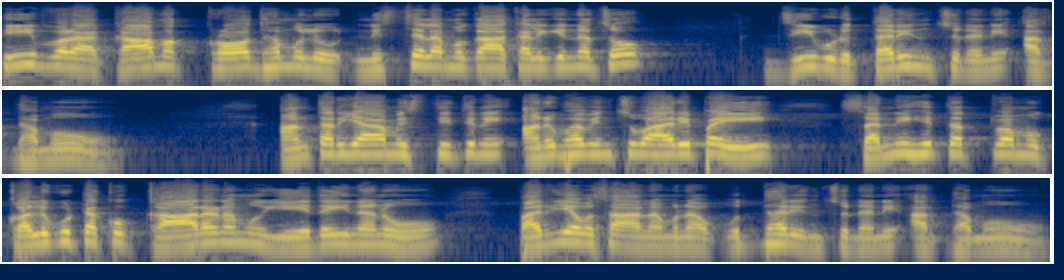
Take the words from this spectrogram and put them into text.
తీవ్ర కామక్రోధములు నిశ్చలముగా కలిగినచో జీవుడు తరించునని అర్థము. అంతర్యామి స్థితిని అనుభవించు వారిపై సన్నిహితత్వము కలుగుటకు కారణము ఏదైనను పర్యవసానమున ఉద్ధరించునని అర్థము.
